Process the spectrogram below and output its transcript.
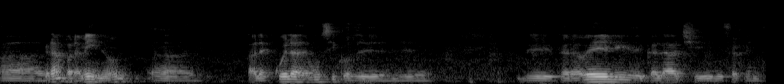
a, gran para mí, ¿no? A, a la escuela de músicos de, de, de Tarabelli, de Calachi, de esa gente.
